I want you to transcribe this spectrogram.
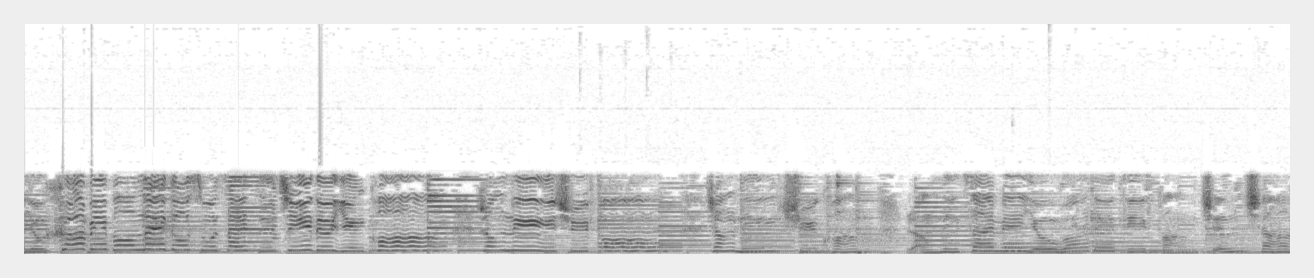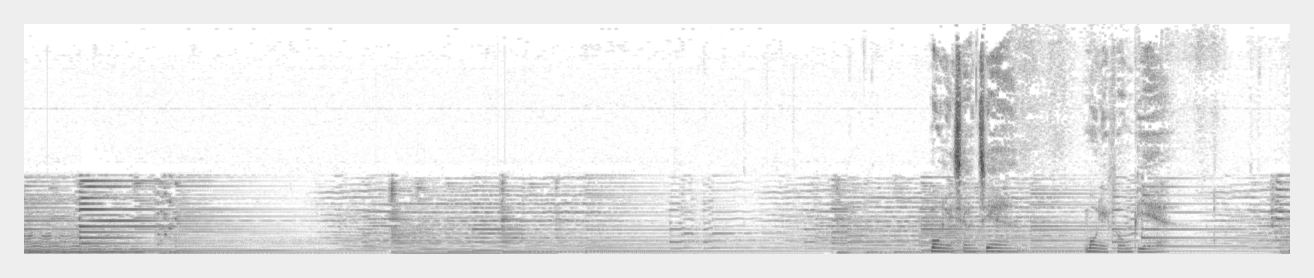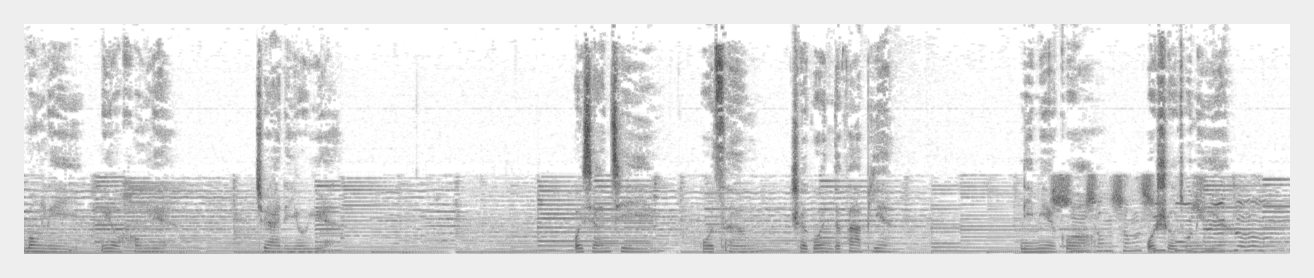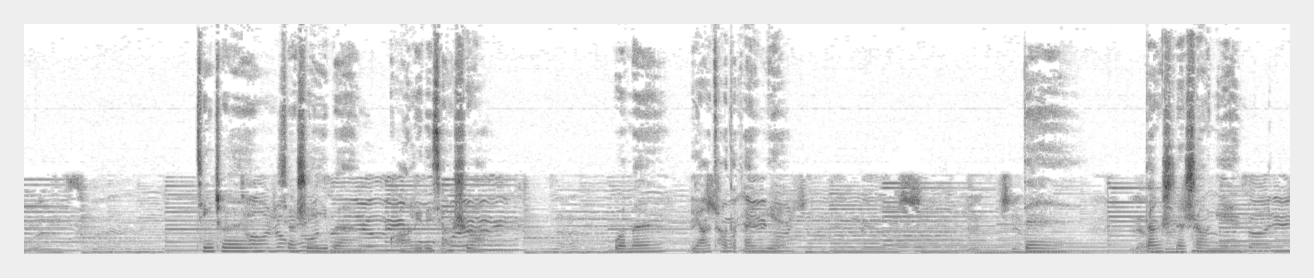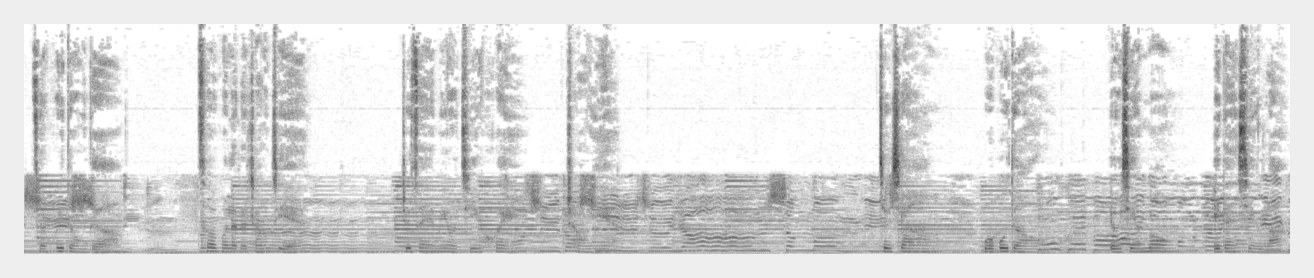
又何必把泪都锁在自己的眼眶？让你去疯，让你去狂，让你在没有我的地方坚强。梦里相见，梦里分别，梦里没有轰烈，却爱的悠远。我想起我曾扯过你的发辫，你灭过我手中的烟。青春像是一本狂烈的小说，我们潦草的翻阅，但。当时的少年怎会懂得，错过了的章节就再也没有机会重演。就像我不懂，有些梦一旦醒了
